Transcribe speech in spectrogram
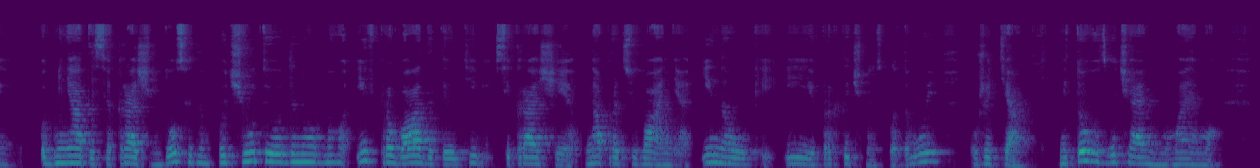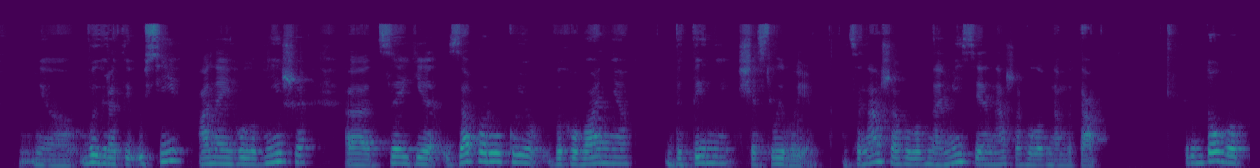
е, обмінятися кращим досвідом, почути один одного і впровадити ті всі кращі напрацювання і науки, і практичної складової у життя. Від того, звичайно, ми маємо е, виграти усі, а найголовніше е, це є запорукою виховання дитини щасливої. Це наша головна місія, наша головна мета. Крім того,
